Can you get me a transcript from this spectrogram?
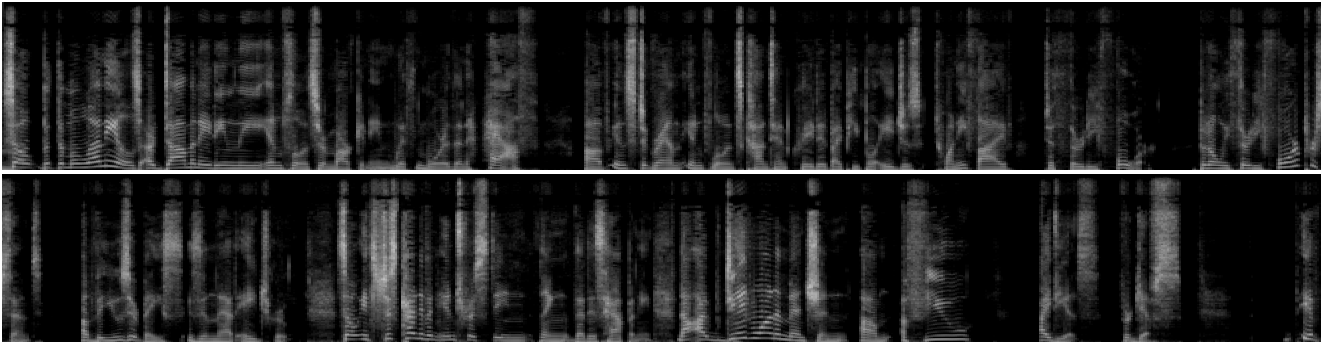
So, but the millennials are dominating the influencer marketing with more than half of Instagram influence content created by people ages 25 to 34. But only 34% of the user base is in that age group. So it's just kind of an interesting thing that is happening. Now, I did want to mention um, a few ideas for gifts if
